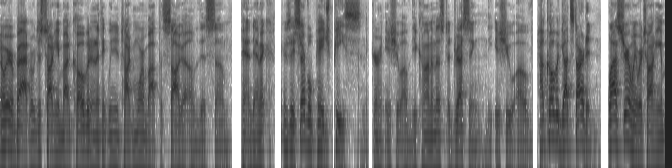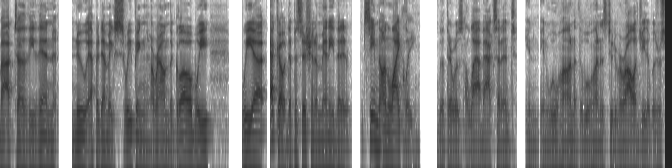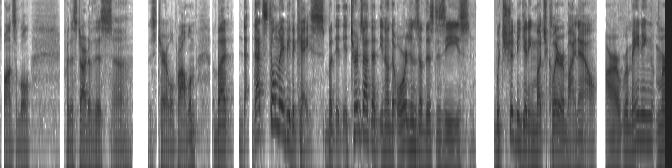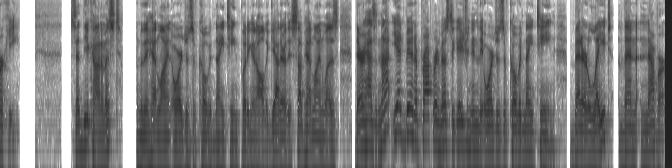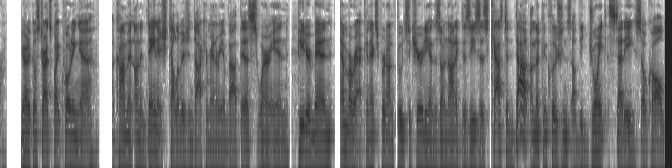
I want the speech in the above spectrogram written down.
And we are back. We were just talking about COVID, and I think we need to talk more about the saga of this um, pandemic. There's a several page piece in the current issue of The Economist addressing the issue of how COVID got started. Last year, when we were talking about uh, the then new epidemic sweeping around the globe, we, we uh, echoed the position of many that it seemed unlikely that there was a lab accident in, in Wuhan at the Wuhan Institute of Virology that was responsible for the start of this uh, this terrible problem. But th- that still may be the case. But it, it turns out that you know the origins of this disease, which should be getting much clearer by now, are remaining murky. Said the Economist. Under the headline Origins of COVID 19, putting it all together, the subheadline was There has not yet been a proper investigation into the origins of COVID 19. Better late than never. The article starts by quoting uh, a comment on a Danish television documentary about this, wherein Peter Ben Embarek, an expert on food security and zoonotic diseases, casted doubt on the conclusions of the joint study, so called,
